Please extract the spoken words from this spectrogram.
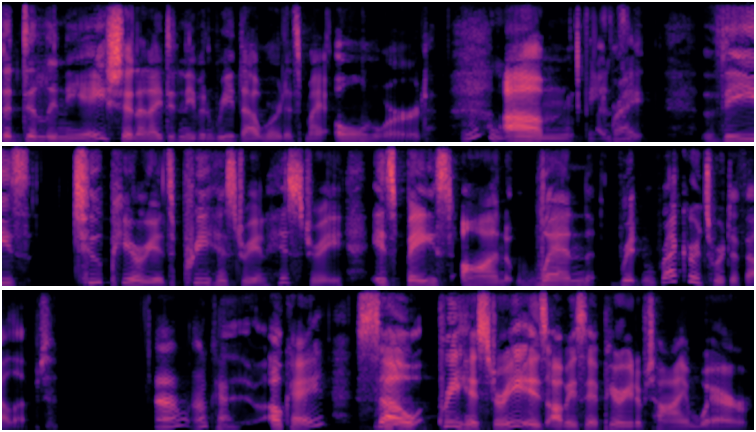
the delineation, and I didn't even read that word; it's my own word. Ooh, Um, right. These two periods, prehistory and history, is based on when written records were developed. Oh, okay. Okay. So prehistory is obviously a period of time where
